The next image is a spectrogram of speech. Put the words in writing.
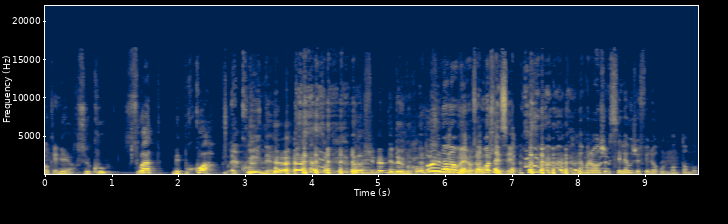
Ok. Mais alors ce coût, soit, mais pourquoi Euh, Quid Euh, Je suis même les deux bras. Oui, non, non, mais on va te laisser. Normalement, je- c'est là où je fais le roulement de tambour.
